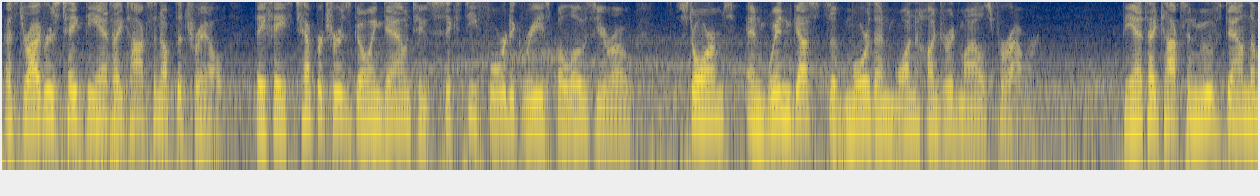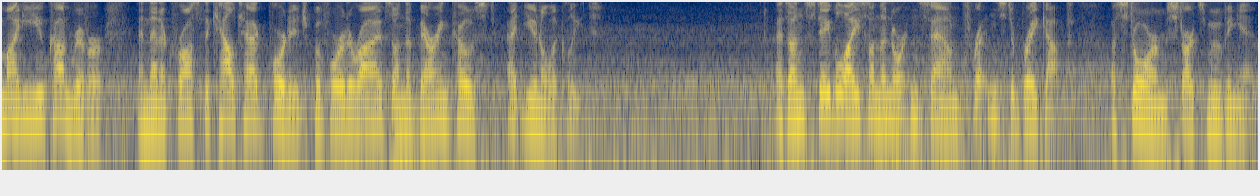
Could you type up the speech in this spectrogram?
As drivers take the antitoxin up the trail, they face temperatures going down to 64 degrees below zero, storms, and wind gusts of more than 100 miles per hour. The antitoxin moves down the mighty Yukon River and then across the Kaltag Portage before it arrives on the Bering coast at Unalakleet. As unstable ice on the Norton Sound threatens to break up, a storm starts moving in.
